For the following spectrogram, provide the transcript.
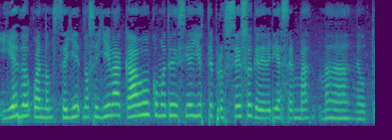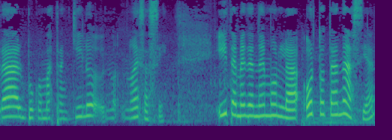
Y es do- cuando se no se lleva a cabo, como te decía yo, este proceso que debería ser más, más neutral, un poco más tranquilo, no, no es así. Y también tenemos la ortotanasia,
